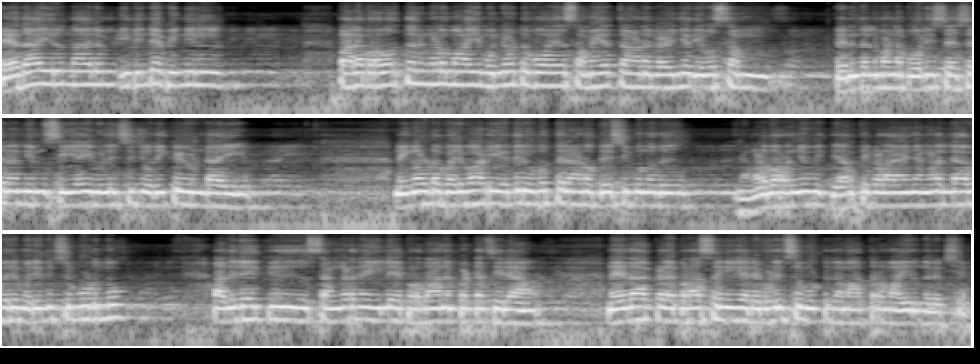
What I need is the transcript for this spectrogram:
ഏതായിരുന്നാലും ഇതിന്റെ പിന്നിൽ പല പ്രവർത്തനങ്ങളുമായി മുന്നോട്ട് പോയ സമയത്താണ് കഴിഞ്ഞ ദിവസം പെരിന്തൽമണ്ണ പോലീസ് സ്റ്റേഷനിൽ നിന്നും സി ഐ വിളിച്ച് ചോദിക്കുകയുണ്ടായി. നിങ്ങളുടെ പരിപാടി ഏത് രൂപത്തിലാണ് ഉദ്ദേശിക്കുന്നത്? ഞങ്ങൾ പറഞ്ഞു വിദ്യാർത്ഥികളായ ഞങ്ങൾ എല്ലാവരും ഒരുമിച്ച് കൂടുന്നു. അതിലേക്ക് സംഘടനയിലെ പ്രധാനപ്പെട്ട ചില നേതാക്കളെ പ്രാസംഗികരെ വിളിച്ചു കൂട്ടുക മാത്രമായിരുന്നു ലക്ഷ്യം.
